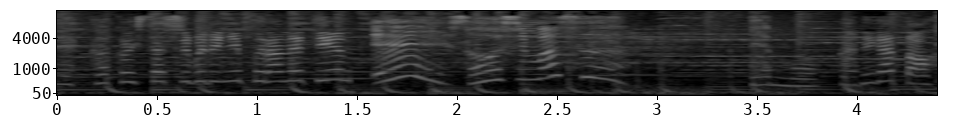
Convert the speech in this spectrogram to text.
せっかく久しぶりにプラネティウムええそうします。でもありがとう。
